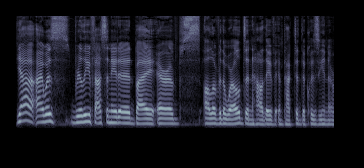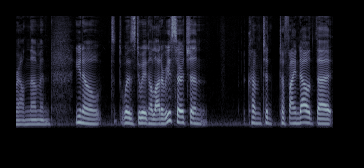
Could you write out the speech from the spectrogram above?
Yeah, I was really fascinated by Arabs all over the world and how they've impacted the cuisine around them. And, you know, t- was doing a lot of research and come to, to find out that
